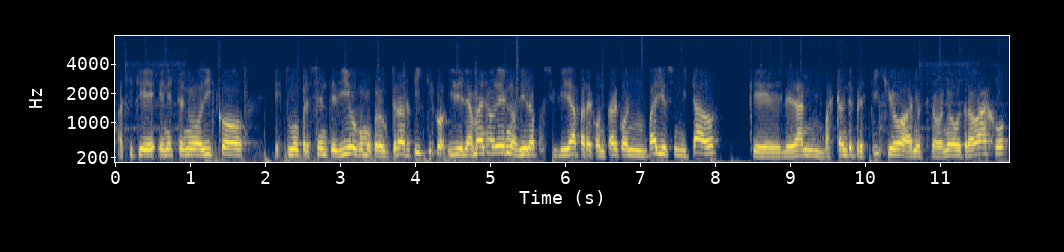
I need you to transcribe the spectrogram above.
así que en este nuevo disco estuvo presente Diego como productor artístico y de la mano de él nos dio la posibilidad para contar con varios invitados que le dan bastante prestigio a nuestro nuevo trabajo,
